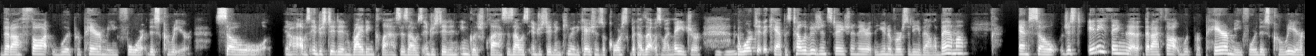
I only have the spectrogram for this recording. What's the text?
that I thought would prepare me for this career. So, you know, I was interested in writing classes. I was interested in English classes. I was interested in communications, of course, because that was my major. Mm-hmm. I worked at the campus television station there at the University of Alabama. And so just anything that, that I thought would prepare me for this career,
